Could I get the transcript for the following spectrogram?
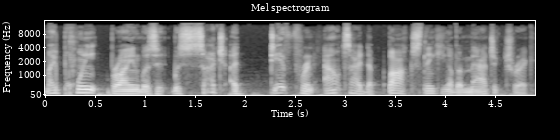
My point, Brian, was it was such a different outside the box thinking of a magic trick.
